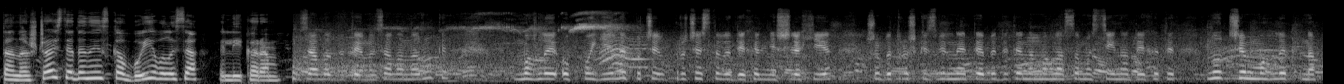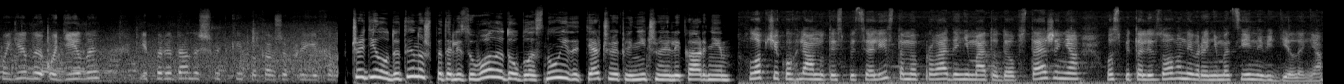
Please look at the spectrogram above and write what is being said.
Та на щастя, Дениска виявилася лікарем. Взяла дитину, взяла на руки, могли обпоїли, прочистили дихальні шляхи, щоб трошки звільнити, аби дитина могла самостійно дихати. Ну, чим могли, напоїли, оділи і передали швидкий, поки вже приїхали. Чаділу дитину шпиталізували до обласної дитячої клінічної лікарні. Хлопчик оглянутий спеціалістами, проведені методи обстеження, госпіталізований в реанімаційне відділення.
